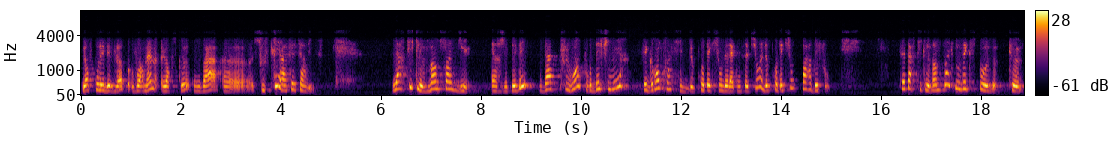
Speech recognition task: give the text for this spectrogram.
lorsqu'on les développe, voire même lorsqu'on va euh, souscrire à ces services. L'article 25 du RGPD va plus loin pour définir ces grands principes de protection de la conception et de protection par défaut. Cet article 25 nous expose que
